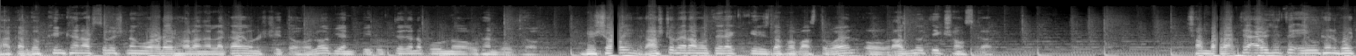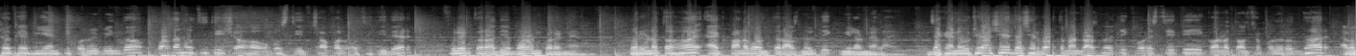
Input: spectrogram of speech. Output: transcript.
ঢাকার দক্ষিণখান আটচল্লিশ নং ওয়ার্ডের হলান এলাকায় অনুষ্ঠিত হল বিএনপির উত্তেজনাপূর্ণ উঠান বৈঠক। বিষয়, রাষ্ট্র মেরামতের একত্রিশ দফা বাস্তবায়ন ও রাজনৈতিক সংস্কার। সোমবার রাতে আয়োজিত এই উঠান বৈঠকে বিএনপি কর্মীবৃন্দ, প্রধান অতিথি সহ উপস্থিত সকল অতিথিদের ফুলের তোড়া দিয়ে বরণ করে নেন। পরিণত হয় এক প্রাণবন্ত রাজনৈতিক মিলন মেলায়, যেখানে উঠে আসে দেশের বর্তমান রাজনৈতিক পরিস্থিতি, গণতন্ত্র পুনরুদ্ধার এবং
